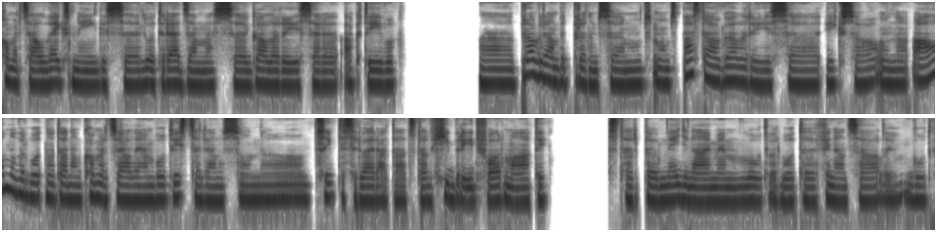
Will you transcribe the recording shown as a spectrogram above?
komerciāli veiksmīgas, ļoti redzamas galerijas ar aktīvu programma, bet, protams, mums, mums pastāv galerijas XO un Alma varbūt no tādām komerciālajām būtu izceļamas, un citas ir vairāk tāds tādi hibrīdi formāti starp mēģinājumiem būt varbūt finansiāli, gūt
